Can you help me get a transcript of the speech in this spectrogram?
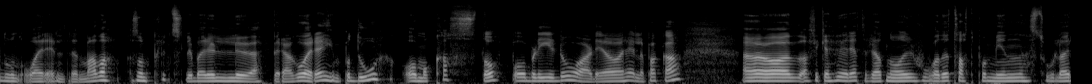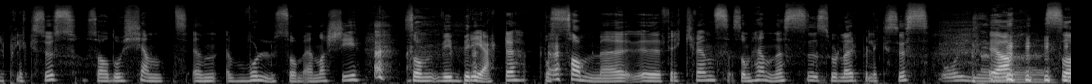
noen år eldre enn meg, da, som plutselig bare løper av gårde inn på do og må kaste opp og blir dårlig og hele pakka. Eh, Og da fikk jeg høre etter det at når hun hadde tatt på min solar plexus, så hadde hun kjent en voldsom energi som vibrerte på samme eh, frekvens som hennes solar plexus. Oi, Ja, så,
